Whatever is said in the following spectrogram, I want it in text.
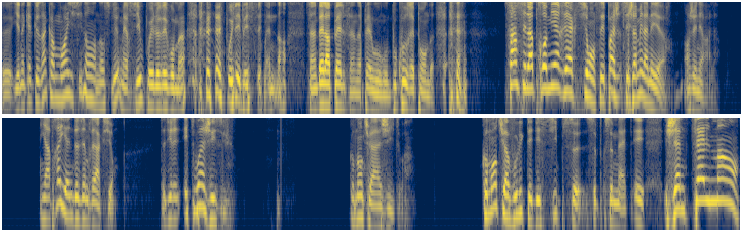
Euh, il y en a quelques-uns comme moi ici dans, ce lieu. Merci, vous pouvez lever vos mains. vous pouvez les baisser maintenant. C'est un bel appel, c'est un appel où beaucoup répondent. Ça, c'est la première réaction. Ce n'est jamais la meilleure, en général. Et après, il y a une deuxième réaction. C'est-à-dire, et toi, Jésus Comment tu as agi, toi? Comment tu as voulu que tes disciples se, mettent. Et j'aime tellement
